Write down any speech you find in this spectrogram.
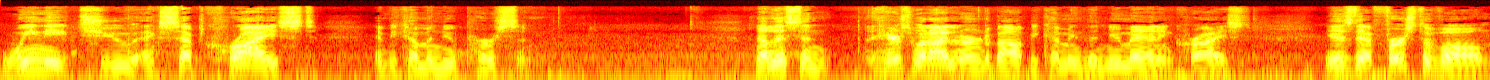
we need to accept Christ and become a new person. Now, listen, here's what I learned about becoming the new man in Christ is that first of all,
